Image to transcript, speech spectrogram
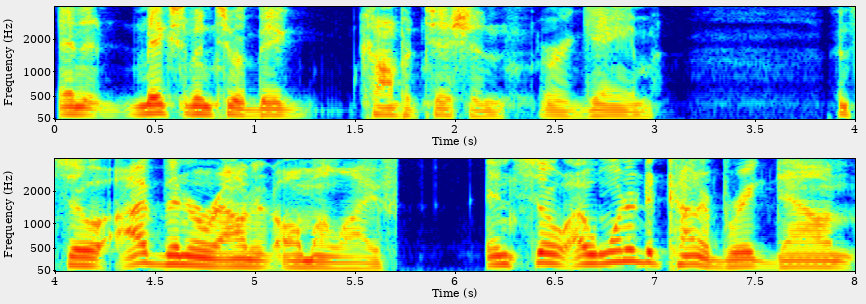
and it makes them into a big competition or a game. And so I've been around it all my life. And so I wanted to kind of break down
